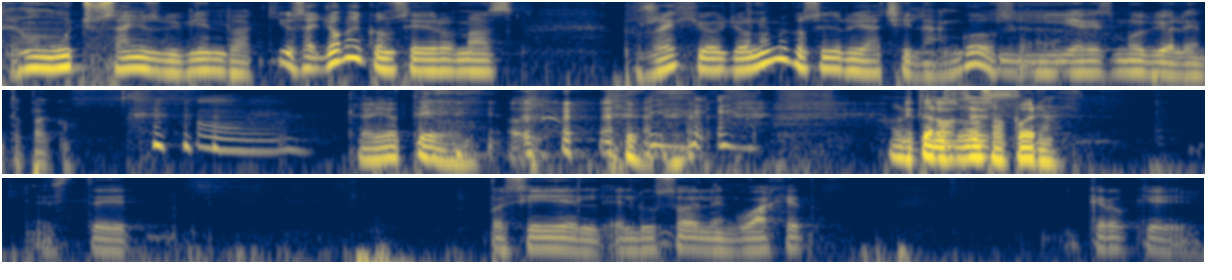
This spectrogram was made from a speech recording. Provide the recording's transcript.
tengo muchos años viviendo aquí. O sea, yo me considero más, pues, regio. Yo no me considero ya chilango, o sea... y eres muy violento, Paco. Oh. Cállate. Ahorita nos vemos Entonces- afuera. Este, pues sí, el, el uso del lenguaje, creo que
